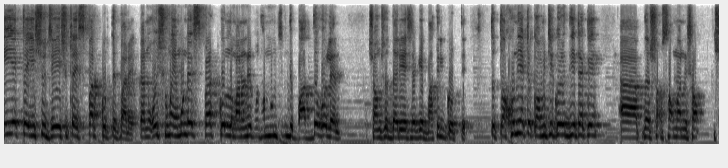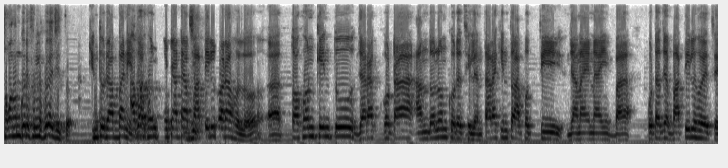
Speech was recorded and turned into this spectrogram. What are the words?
এই একটা ইস্যু যে ইস্যুটা স্পার্ক করতে পারে। কারণ ওই সময় এমনটা স্পার্ক করল, মাননীয় প্রধানমন্ত্রী কিন্তু বাধ্য হলেন সংসদ দাঁড়িয়ে সেটাকে বাতিল করতে। তো তখনই একটা কমিটি করে দিয়ে এটাকে আপনার মানে সমাধান করে ফেললে হয়ে যেত। কিন্তু রাব্বানি যখন কোটাটা বাতিল করা হলো তখন কিন্তু যারা কোটা আন্দোলন করেছিলেন তারা কিন্তু আপত্তি জানায় নাই বা কোটা যে বাতিল হয়েছে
